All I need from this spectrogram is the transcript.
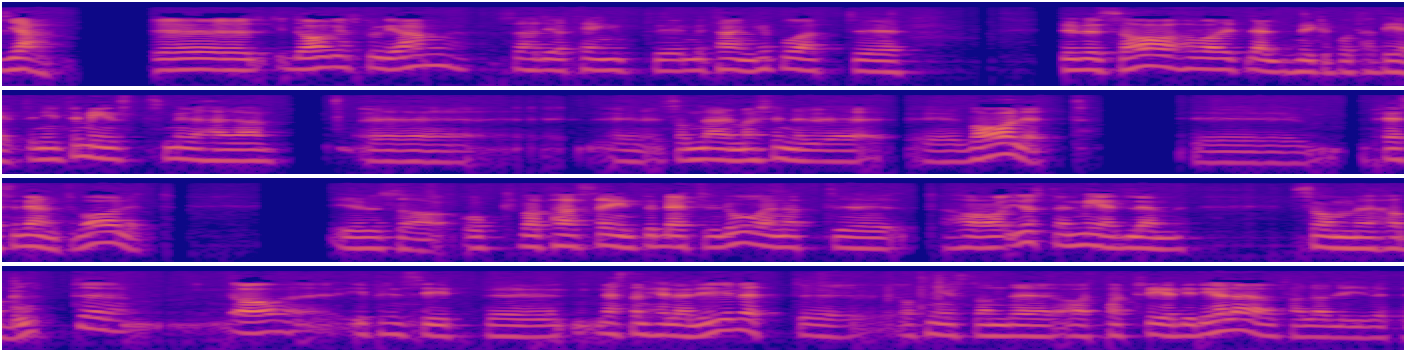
Ja, eh, i dagens program så hade jag tänkt eh, med tanke på att eh, USA har varit väldigt mycket på tapeten, inte minst med det här eh, eh som närmar sig nu eh, eh valet, eh, presidentvalet i USA. Och vad passar inte bättre då än att eh, ha just en medlem som har bott eh, ja, i princip nästan hela livet, åtminstone ja, ett par tredjedelar i alla fall av livet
